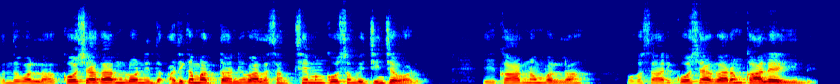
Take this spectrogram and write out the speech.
అందువల్ల కోశాగారంలోని అధిక మొత్తాన్ని వాళ్ళ సంక్షేమం కోసం వెచ్చించేవాడు. ఈ కారణం వల్ల ఒకసారి కోశాగారం ఖాళీ అయ్యింది.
